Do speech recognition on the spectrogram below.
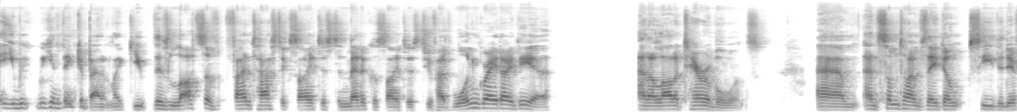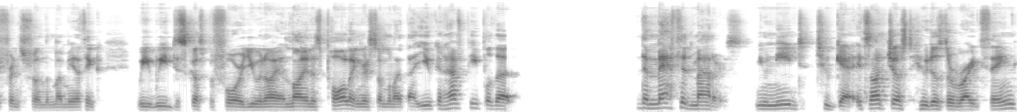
eh, we, we can think about it like you. There's lots of fantastic scientists and medical scientists who've had one great idea, and a lot of terrible ones, um, and sometimes they don't see the difference from them. I mean, I think we we discussed before you and I, Linus Pauling or someone like that. You can have people that the method matters. You need to get it's not just who does the right thing,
